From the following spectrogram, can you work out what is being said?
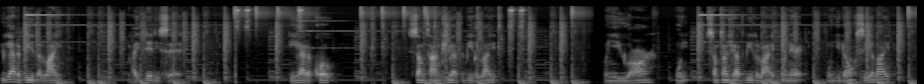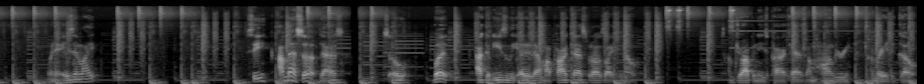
You got to be the light, like Diddy said. He had a quote Sometimes you have to be the light when you are when sometimes you have to be the light when there when you don't see a light when there isn't light. See i mess up guys. So but i could easily edit out my podcast but i was like no. I'm dropping these podcasts. I'm hungry. I'm ready to go.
